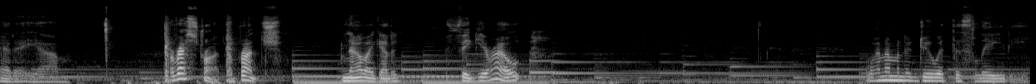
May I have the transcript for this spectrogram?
at a um, a restaurant, a brunch. Now I gotta figure out what I'm gonna do with this lady.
